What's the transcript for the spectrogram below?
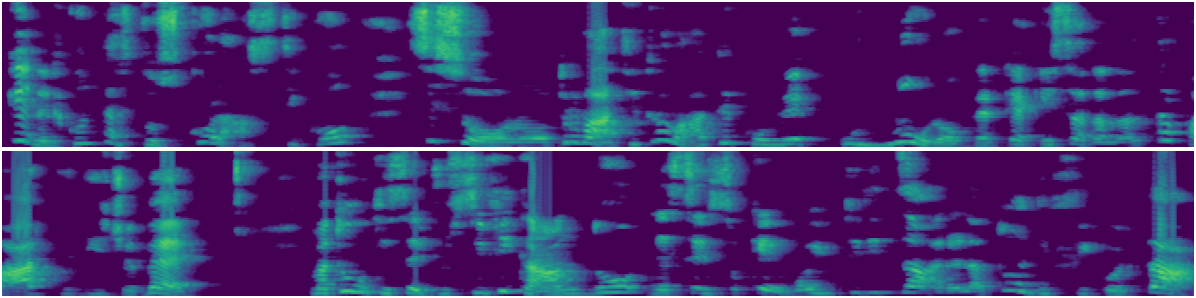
che nel contesto scolastico si sono trovati trovate come un muro, perché chissà dall'altra parte dice, beh, ma tu ti stai giustificando nel senso che vuoi utilizzare la tua difficoltà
